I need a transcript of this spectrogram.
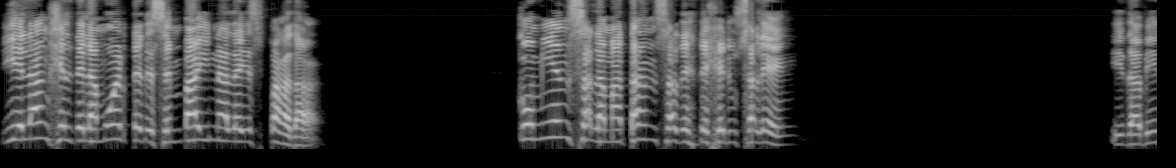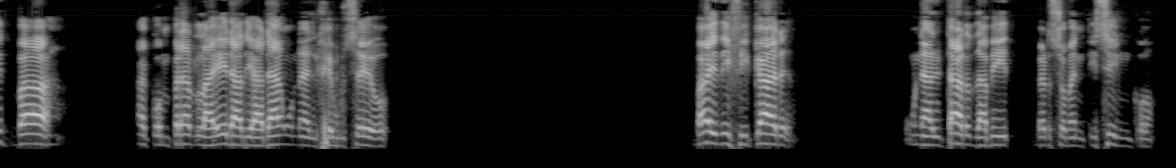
Y el ángel de la muerte desenvaina la espada. Comienza la matanza desde Jerusalén. Y David va a comprar la era de Arauna el Jebuseo. Va a edificar un altar David, verso 25.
